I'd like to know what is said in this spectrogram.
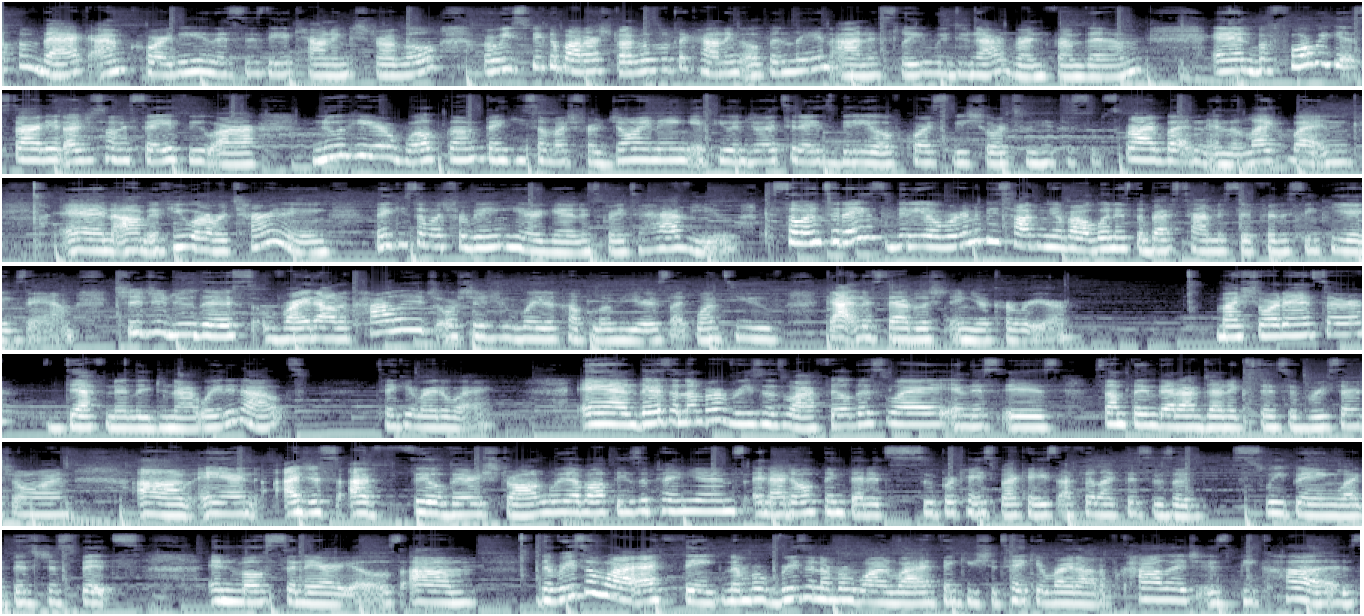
welcome back. I'm Courtney and this is the Accounting Struggle, where we speak about our struggles with accounting openly and honestly. We do not run from them. And before we get started, I just want to say if you are new here, welcome. Thank you so much for joining. If you enjoyed today's video, of course, be sure to hit the subscribe button and the like button. And um, if you are returning, Thank you so much for being here again. It's great to have you. So in today's video, we're going to be talking about when is the best time to sit for the CPA exam. Should you do this right out of college or should you wait a couple of years, like once you've gotten established in your career? My short answer, definitely do not wait it out. Take it right away. And there's a number of reasons why I feel this way, and this is something that I've done extensive research on. Um, and I just, I feel very strongly about these opinions and I don't think that it's super case by case. I feel like this is a sweeping, like this just fits in most scenarios. Um, the reason why I think, number reason number one why I think you should take it right out of college is because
